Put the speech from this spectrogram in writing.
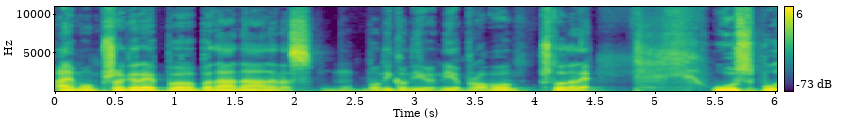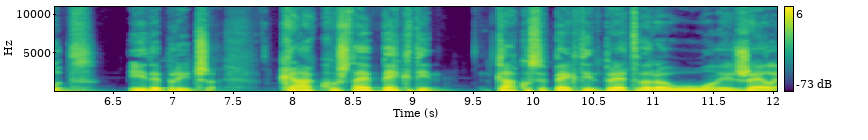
ajmo pšagarep, banana, ananas. To niko nije, nije probao, što da ne. Usput ide priča kako, šta je pektin, kako se pektin pretvara u one žele,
